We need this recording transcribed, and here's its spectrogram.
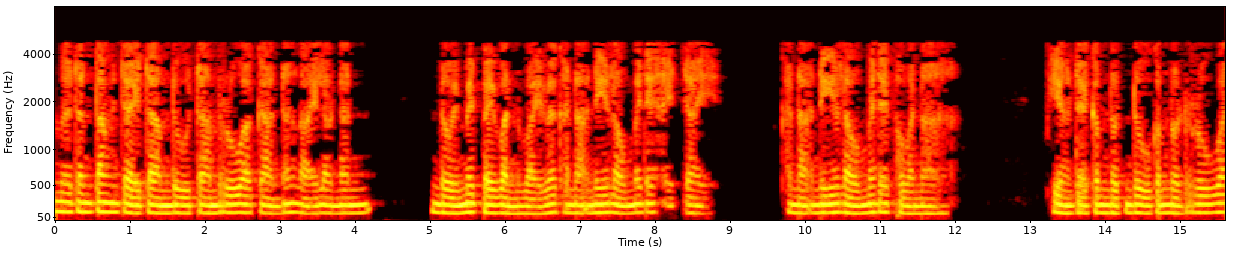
เมื่อท่านตั้งใจตามดูตามรู้อาการทั้งหลายเหล่านั้น โดยไม่ไปหวั่นไหวว่าขณะนี้เราไม่ได้หายใจ ขณะนี้เราไม่ได้ภาวนา เพียงแต่กำหนดดูกำหนดรู้ว่า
